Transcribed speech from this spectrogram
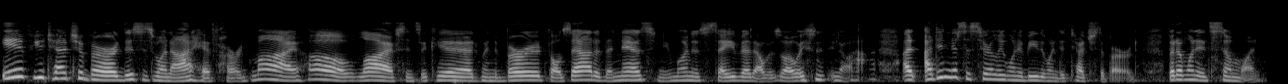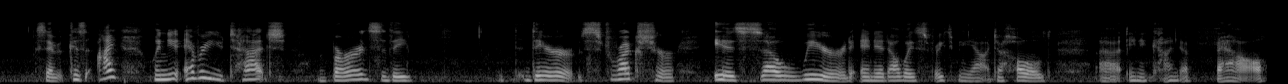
If you touch a bird, this is one I have heard my whole life since a kid. When the bird falls out of the nest and you want to save it, I was always, you know, I, I didn't necessarily want to be the one to touch the bird, but I wanted someone to save it. Because I, whenever you touch birds, the their structure is so weird, and it always freaks me out to hold uh, any kind of fowl.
